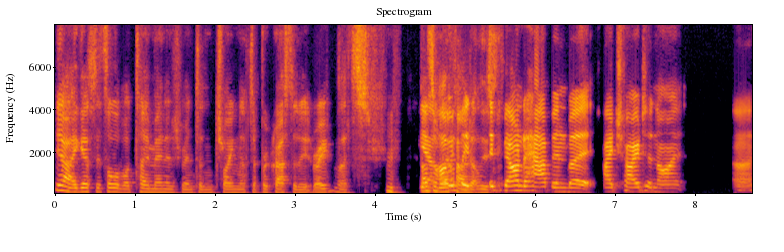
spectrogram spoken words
yeah i guess it's all about time management and trying not to procrastinate right that's that's yeah, what i found at least it's bound to happen but i try to not uh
